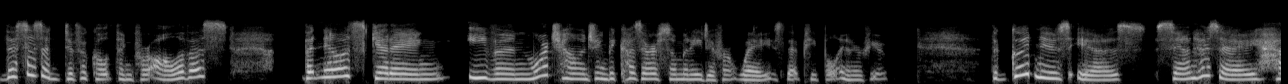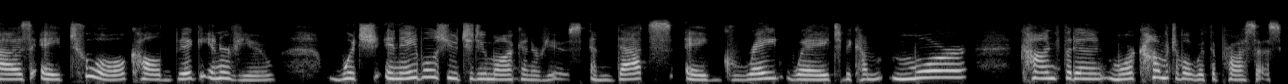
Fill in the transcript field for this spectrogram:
This is a difficult thing for all of us, but now it's getting even more challenging because there are so many different ways that people interview. The good news is San Jose has a tool called Big Interview, which enables you to do mock interviews. And that's a great way to become more confident, more comfortable with the process.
